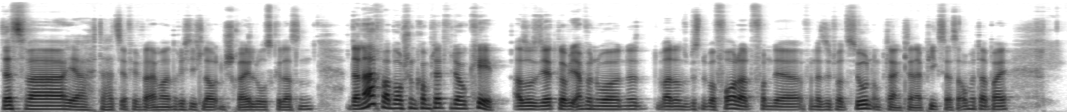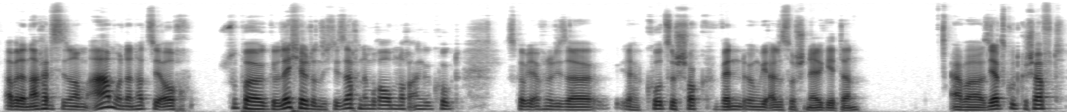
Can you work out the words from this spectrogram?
Das war, ja, da hat sie auf jeden Fall einmal einen richtig lauten Schrei losgelassen. Danach war aber auch schon komplett wieder okay. Also sie hat, glaube ich, einfach nur, ne, war dann so ein bisschen überfordert von der, von der Situation und klar, ein kleiner Piekser ist auch mit dabei. Aber danach hatte ich sie dann am Arm und dann hat sie auch super gelächelt und sich die Sachen im Raum noch angeguckt. Das ist, glaube ich, einfach nur dieser ja, kurze Schock, wenn irgendwie alles so schnell geht dann. Aber sie hat es gut geschafft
